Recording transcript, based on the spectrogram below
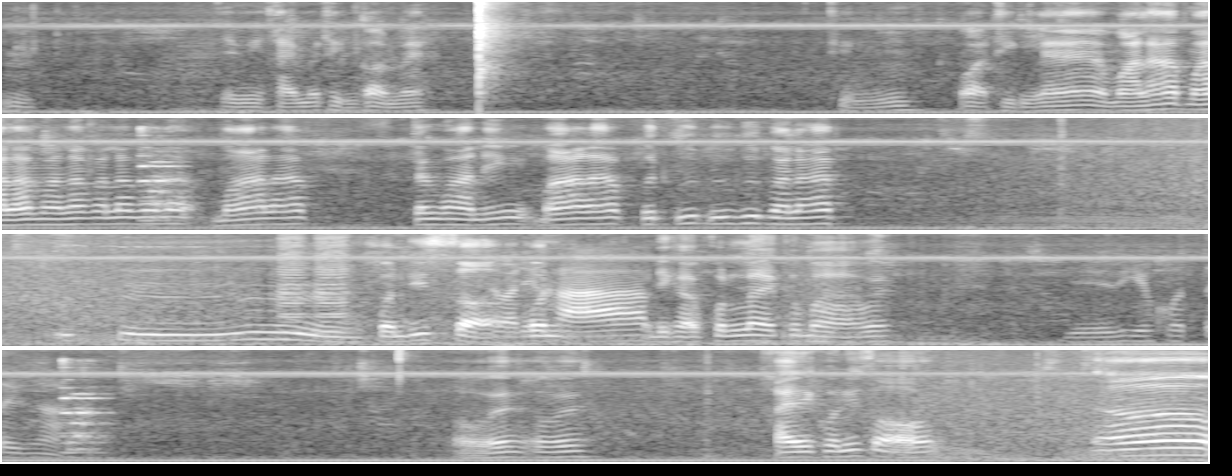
อืมจะมีใครมาถึงก่อนไหม ถึงกว่าถึงแล้ว มาแล้วครับ มาแล้ว มาแล้ว มาแล้ว มาแล้วมาแล้วครับ จังหวะนี้มาแล้วครับปึ๊ดปึ๊ดปึ๊ดปึ๊ดมาแล้วครับอื้อหือคนที่สองสวัสดีคนครับ สวัสดีครับ คนแรกก็มาเว้ย เย้พี่เกมโคตรตึงอะเอาเว้ย เอาเว้ย ใครคนที่สองอ้าว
